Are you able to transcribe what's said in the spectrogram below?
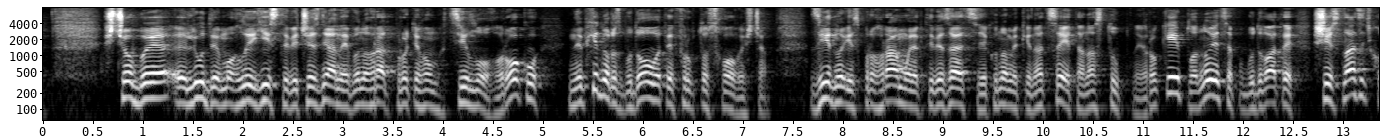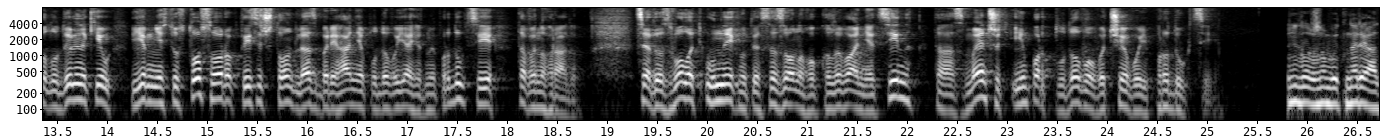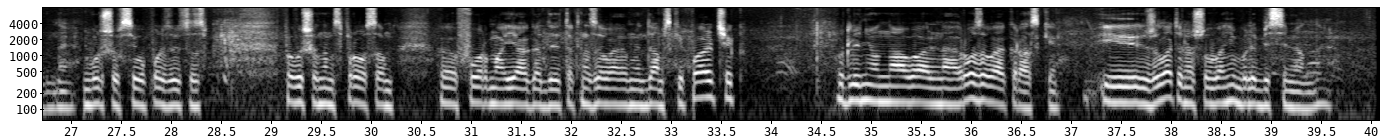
Щоб люди могли їсти вітчизняний виноград протягом цілого року, необхідно розбудовувати фруктосховища. Згідно із програмою активізації економіки на цей та наступний роки, планується побудувати 16 холодильників ємністю 140 тисяч тонн для зберігання плодово-ягідної продукції та винограду. Це дозволить уникнути сезонного коливання цін та зменшить імпорт плодово-овочевої продукції. Они должны быть нарядные. Больше всего пользуются с- повышенным спросом э, форма ягоды, так называемый дамский пальчик, удлиненно-овальная, розовой окраски. И желательно, чтобы они были бессеменные.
